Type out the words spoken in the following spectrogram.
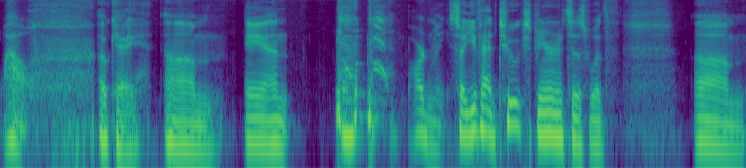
Wow. Okay. Um, and pardon me. So you've had two experiences with um,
